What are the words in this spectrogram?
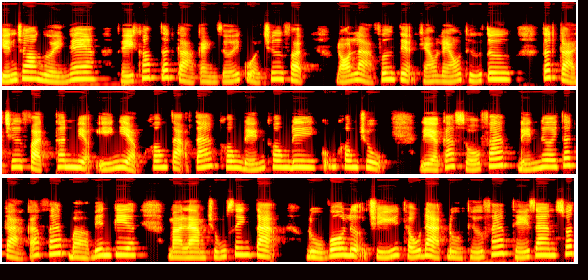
khiến cho người nghe thấy khắp tất cả cảnh giới của chư Phật, đó là phương tiện khéo léo thứ tư. Tất cả chư Phật thân miệng ý nghiệp không tạo tác, không đến, không đi, cũng không trụ. Lìa các số Pháp đến nơi tất cả các Pháp bờ bên kia mà làm chúng sinh tạm đủ vô lượng trí, thấu đạt đủ thứ pháp thế gian xuất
